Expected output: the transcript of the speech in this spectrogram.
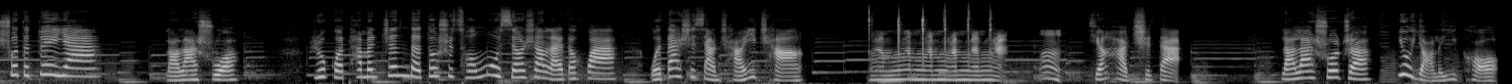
说的对呀，劳拉说：“如果它们真的都是从木星上来的话，我倒是想尝一尝。”嗯嗯嗯嗯嗯嗯，挺好吃的。劳拉说着，又咬了一口。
